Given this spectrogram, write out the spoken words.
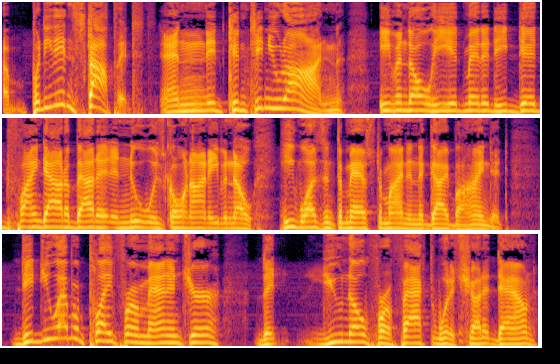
Uh, but he didn't stop it, and it continued on, even though he admitted he did find out about it and knew what was going on, even though he wasn't the mastermind and the guy behind it. Did you ever play for a manager that you know for a fact would have shut it down?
